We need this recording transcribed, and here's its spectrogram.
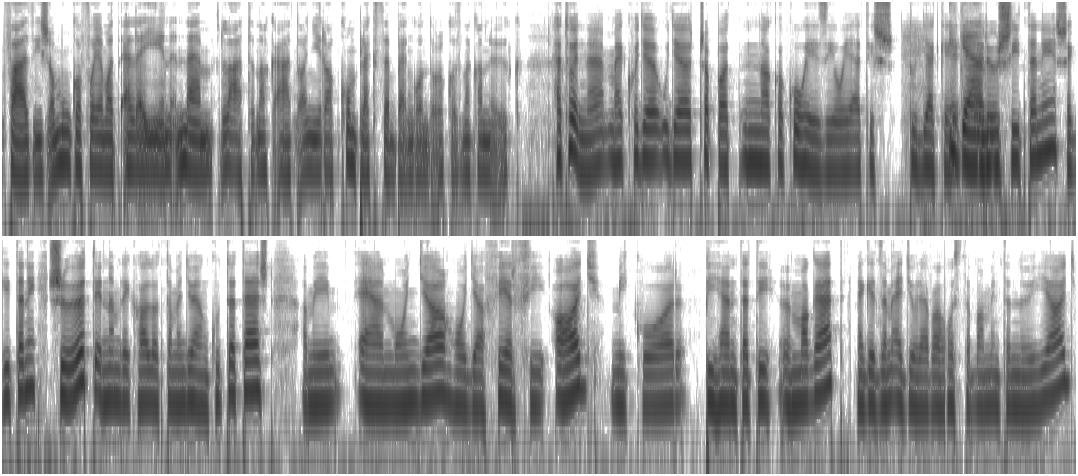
fázis, a munkafolyamat elején nem látnak át annyira, komplexebben gondolkoznak a nők. Hát hogy ne, meg hogy a, ugye a csapatnak a kohézióját is tudják e- Igen. erősíteni, segíteni. Sőt, én nemrég hallottam egy olyan kutatást, ami elmondja, hogy a férfi agy, mikor pihenteti önmagát, megjegyzem egy órával hosszabban, mint a női agy,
